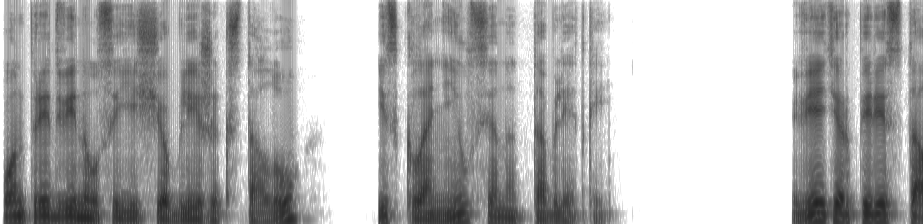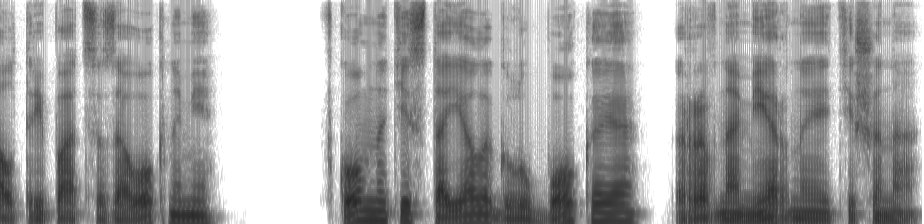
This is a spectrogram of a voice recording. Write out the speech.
Он придвинулся еще ближе к столу и склонился над таблеткой. Ветер перестал трепаться за окнами. В комнате стояла глубокая, равномерная тишина.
